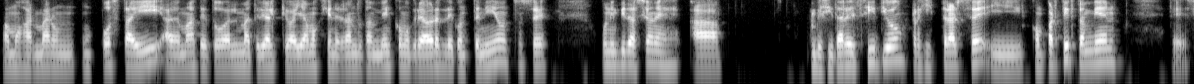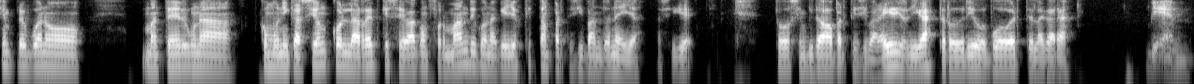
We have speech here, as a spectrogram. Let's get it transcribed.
Vamos a armar un, post ahí, además de todo el material que vayamos generando también como creadores de contenido. Entonces, una invitación es a visitar el sitio, registrarse y compartir también. Eh, siempre es bueno mantener una comunicación con la red que se va conformando y con aquellos que están participando en ella. Así que todos invitados a participar. Ahí llegaste, Rodrigo, puedo verte la cara. Bien,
